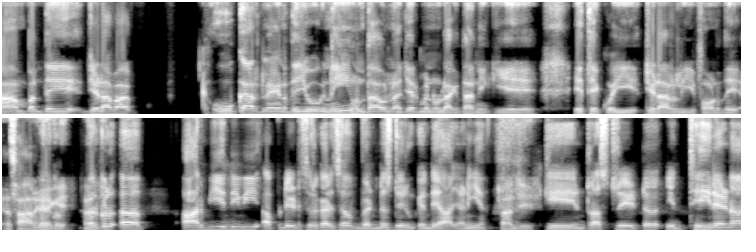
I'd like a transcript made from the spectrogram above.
ਆਮ ਬੰਦੇ ਜਿਹੜਾ ਵਾ ਉਹ ਘਰ ਲੈਣ ਦੇ ਯੋਗ ਨਹੀਂ ਹੁੰਦਾ ਉਹਨਾਂ ਚਿਰ ਮੈਨੂੰ ਲੱਗਦਾ ਨਹੀਂ ਕਿ ਇਹ ਇੱਥੇ ਕੋਈ ਜਿਹੜਾ ਰਿਲੀਫ ਆਉਣ ਦੇ ਅਸਾਰ ਹੈਗੇ। ਬਿਲਕੁਲ ਆਰਬੀਏ ਦੀ ਵੀ ਅਪਡੇਟ ਸਰਕਾਰੀ ਸਾਹਿਬ ਵੈਡਨਸਡੇ ਨੂੰ ਕਹਿੰਦੇ ਆ ਜਾਣੀ ਆ ਹਾਂਜੀ ਕਿ ਇੰਟਰਸਟ ਰੇਟ ਇੱਥੇ ਹੀ ਰਹਿਣਾ।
